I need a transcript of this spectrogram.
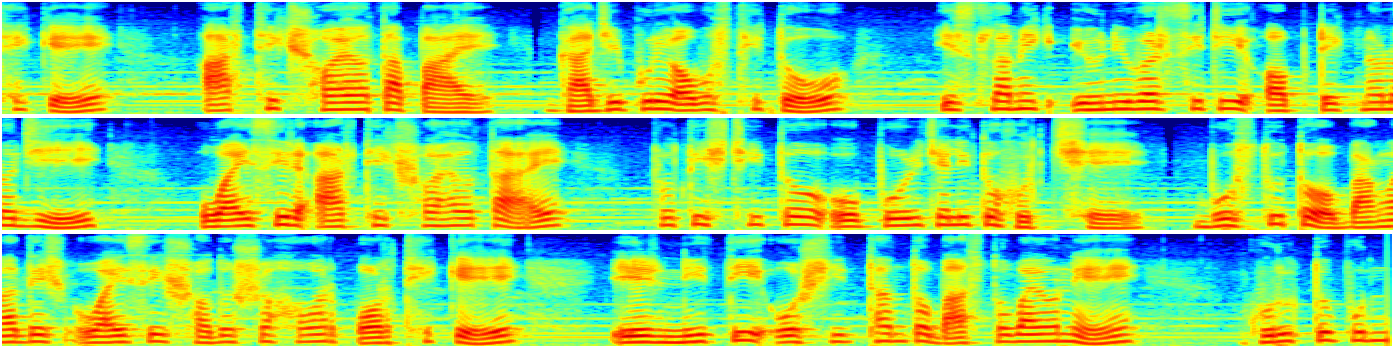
থেকে আর্থিক সহায়তা পায়। গাজীপুরে অবস্থিত ইসলামিক ইউনিভার্সিটি অব টেকনোলজি ওয়াইসির আর্থিক সহায়তায় প্রতিষ্ঠিত ও পরিচালিত হচ্ছে। বস্তুত বাংলাদেশ ওয়াইসির সদস্য হওয়ার পর থেকে এর নীতি ও সিদ্ধান্ত বাস্তবায়নে গুরুত্বপূর্ণ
